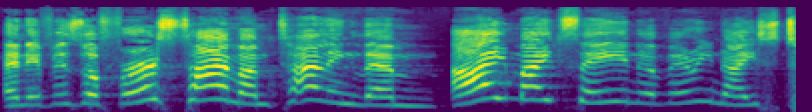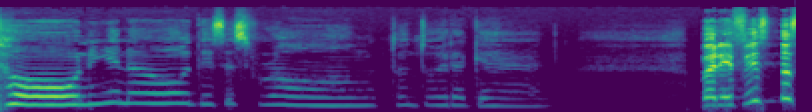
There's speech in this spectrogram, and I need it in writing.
And if it's the first time I'm telling them, I might say in a very nice tone, you know, this is wrong, don't do it again. But if it's the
